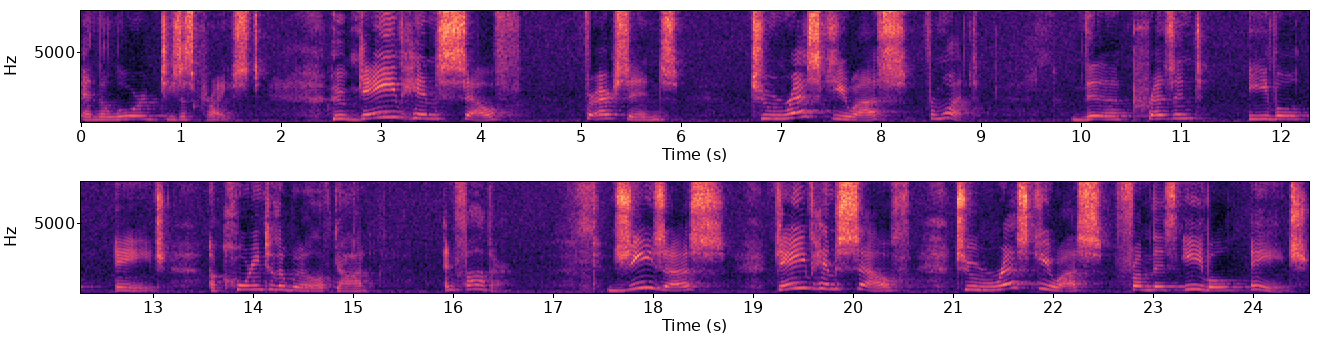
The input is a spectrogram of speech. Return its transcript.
and the Lord Jesus Christ, who gave himself for our sins to rescue us from what? The present evil age according to the will of God and Father. Jesus gave himself to rescue us from this evil age.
